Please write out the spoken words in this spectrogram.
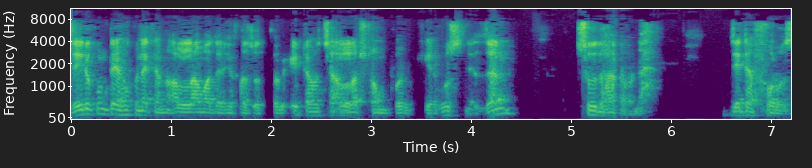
যেরকমটাই হোক না কেন, আল্লাহ আমাদের হেফাজত করবে। এটা হচ্ছে আল্লাহ সম্পর্কে হুসনে জান, সুধারণা, যেটা ফরজ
